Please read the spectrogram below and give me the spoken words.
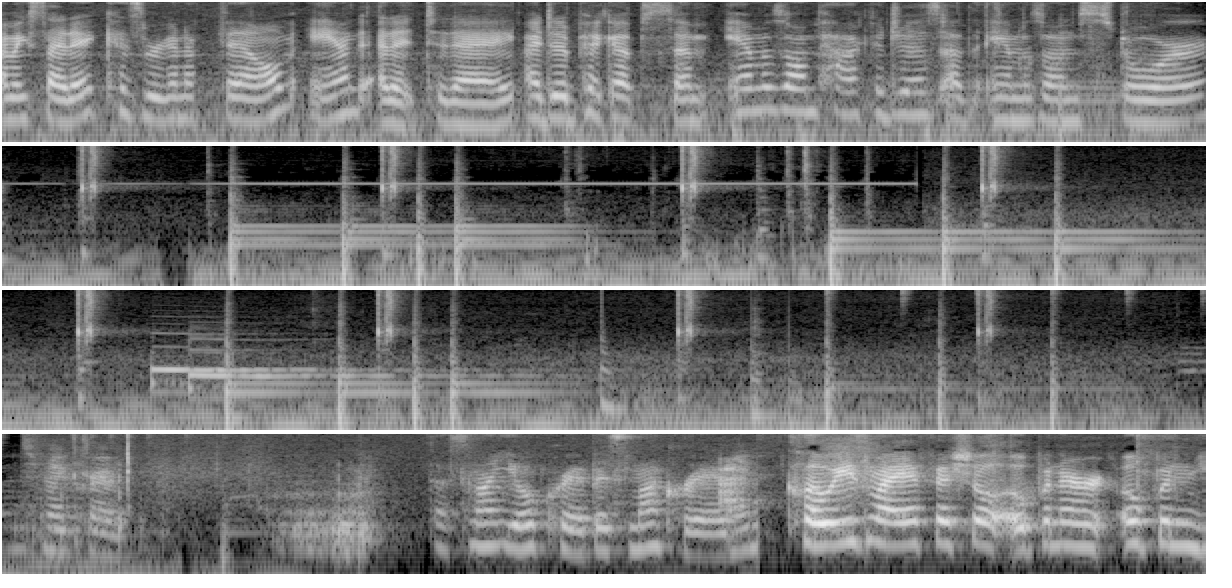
I'm excited because we're gonna film and edit today. I did pick up some Amazon packages at the Amazon store. It's my crib. That's not your crib, it's my crib. Chloe's my official opener, open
